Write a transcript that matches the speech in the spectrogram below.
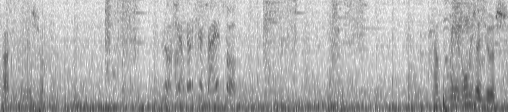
Fuck, nie wyszło. ¡No te acerques a eso! Tam powinien umrzeć już.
